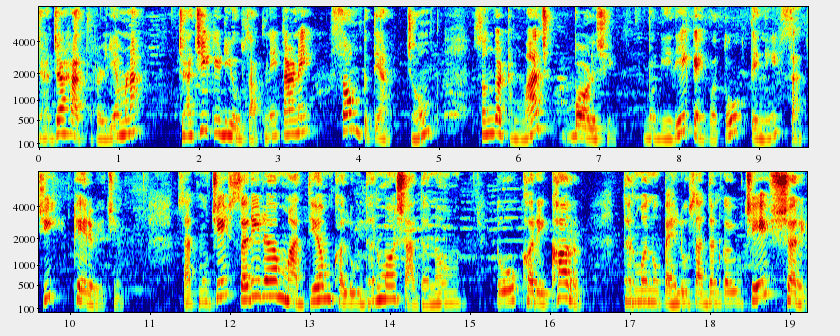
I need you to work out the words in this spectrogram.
ઝાઝા હાથ રળિયામણા ઝાઝી કીડીઓ સાપને તાણે સંપ ત્યાં જંપ, સંગઠનમાં જ બળ છે. વગેરે કહેવતો તેને સાચી ઠેરવે છે. સાતમું છે શરીર, માધ્યમ, ખલુ ધર્મ, સાધનમ. તો ખરેખર ધર્મનું પહેલું સાધન કયું છે? શરીર.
